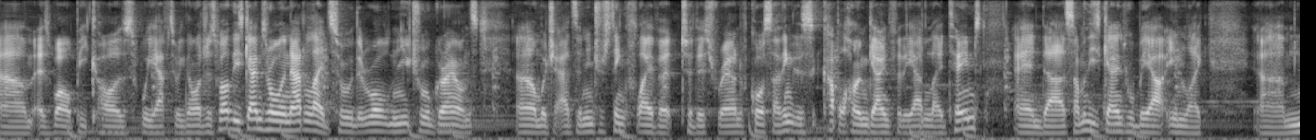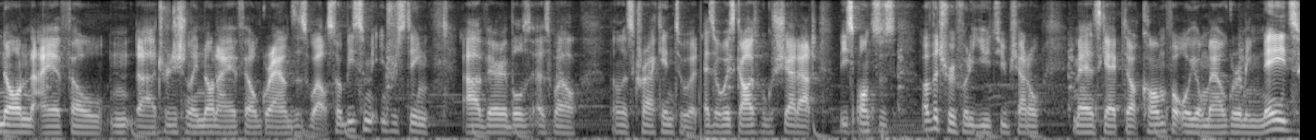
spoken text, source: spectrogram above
um, as well because we have to acknowledge as well these games are all in Adelaide, so they're all neutral grounds, um, which adds an interesting flavour to this round. Of course, I think there's a couple of home games for the Adelaide teams, and uh, some of these games will be out in like um, non-AFL, uh, traditionally non-AFL grounds as well. So it'll be some interesting uh, variables as well. But let's crack into it. As always, guys, we'll shout out the sponsors of the True Footy YouTube channel, Manscaped.com, for all your male grooming needs,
